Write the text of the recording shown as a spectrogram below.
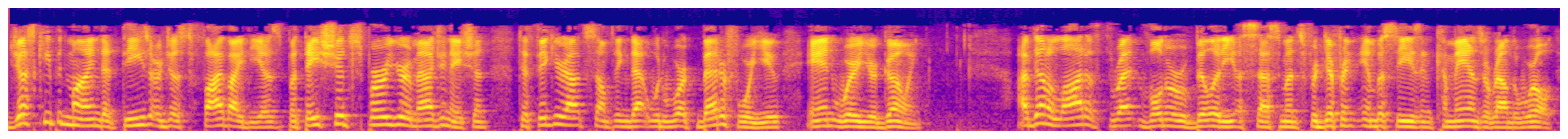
Just keep in mind that these are just five ideas, but they should spur your imagination to figure out something that would work better for you and where you're going. I've done a lot of threat vulnerability assessments for different embassies and commands around the world.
